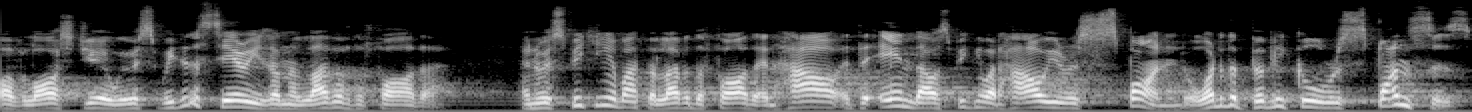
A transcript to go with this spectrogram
of last year, we, was, we did a series on the love of the Father. And we were speaking about the love of the Father and how, at the end, I was speaking about how we respond, or what are the biblical responses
